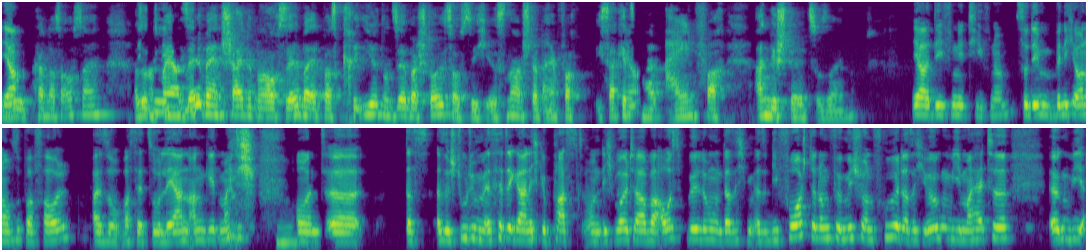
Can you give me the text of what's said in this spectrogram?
ja. So kann das auch sein? Also, dass man ja selber entscheidet und auch selber etwas kreiert und selber stolz auf sich ist, ne? anstatt einfach, ich sag jetzt ja. mal, einfach angestellt zu sein. Ja, definitiv. Ne? Zudem bin ich auch noch super faul, also was jetzt so Lernen angeht, meine ich. Mhm. Und äh, das, also Studium, es hätte gar nicht gepasst. Und ich wollte aber Ausbildung, dass ich, also die Vorstellung für mich schon früher, dass ich irgendwie mal hätte irgendwie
